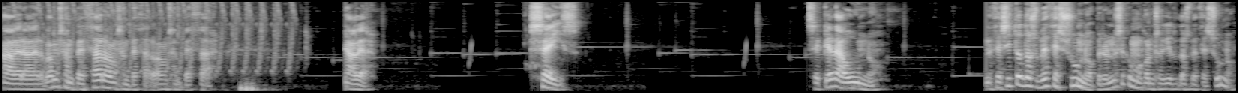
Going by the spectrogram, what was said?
A ver, a ver, vamos a empezar, vamos a empezar, vamos a empezar. A ver. 6. Se queda uno. Necesito dos veces uno, pero no sé cómo conseguir dos veces uno.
